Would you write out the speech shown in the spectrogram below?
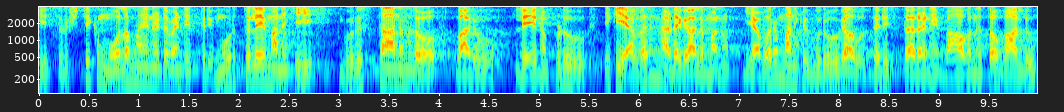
ఈ సృష్టికి మూలమైనటువంటి త్రిమూర్తులే మనకి గురుస్థానంలో వారు లేనప్పుడు ఇక ఎవరిని అడగాలి మనం? ఎవరు మనకి గురువుగా ఉద్ధరిస్తారనే భావనతో వాళ్ళు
